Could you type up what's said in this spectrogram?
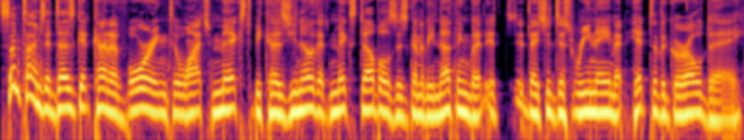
Sometimes it does get kind of boring to watch mixed because you know that mixed doubles is going to be nothing but it. They should just rename it "Hit to the Girl Day."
